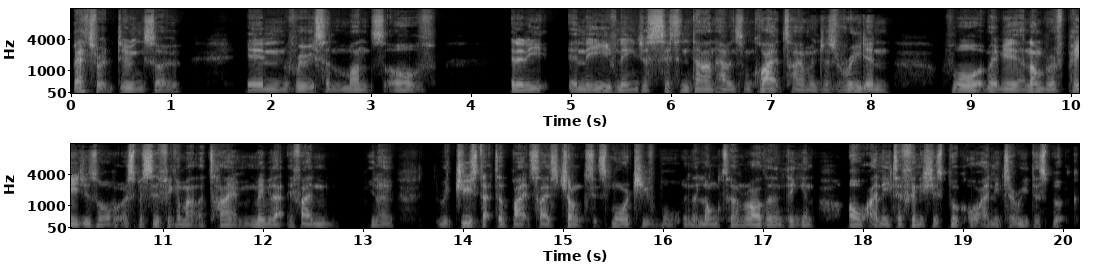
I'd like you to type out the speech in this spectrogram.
better at doing so in recent months of in the, in the evening, just sitting down, having some quiet time and just reading for maybe a number of pages or a specific amount of time. Maybe that if I, you know, reduce that to bite-sized chunks, it's more achievable in the long term rather than thinking, oh, I need to finish this book or I need to read this book.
